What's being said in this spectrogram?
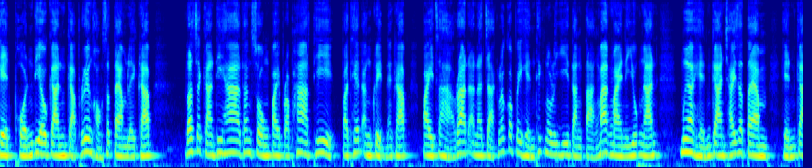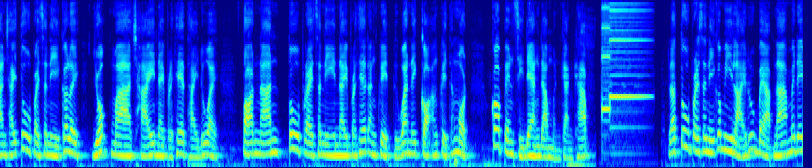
เหตุผลเดียวกันกับเรื่องของสแตมป์เลยครับ รัชกาลที่ 5 ท่านทรงไปประพาสที่ประเทศอังกฤษนะครับ ไปสหราชอาณาจักรแล้วก็ไปเห็นเทคโนโลยีต่างๆ มากมายในยุคนั้น เมื่อเห็นการใช้สแตมป์เห็นการใช้ตู้ไปรษณีย์ก็เลยยกมาใช้ในประเทศไทยด้วย ตอนนั้นตู้ไปรษณีย์ในประเทศอังกฤษ หรือว่าในเกาะอังกฤษทั้งหมด ก็เป็นสีแดงดำเหมือนกันครับแล้วตู้ไปรษณีย์ก็มีหลายรูปแบบนะ ไม่ได้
